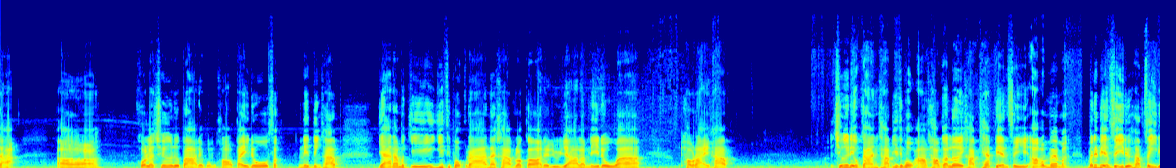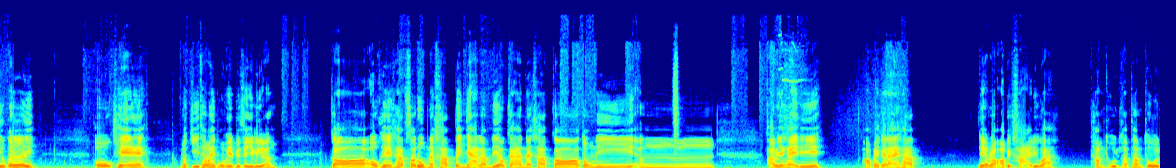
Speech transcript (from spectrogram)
จะเอ่อคนละชื่อหรือเปล่าเดี๋ยวผมขอไปดูสักนิดนึงครับ ยาลำเมื่อกี้ 26 ร้านนะครับ แล้วก็เดี๋ยวดูยาลำนี้ดูว่าเท่าไหร่ครับ ชื่อเดียวกันครับ 26อ้าวเท่ากันเลยครับแค่เปลี่ยนสีอ้าวไม่ไม่ไม่ได้เปลี่ยนสีด้วยครับสีเดียวกันเลย โอเค เมื่อกี้ทำไมผมเห็นเป็นสีเหลือง ก็โอเคครับสรุปนะครับ เป็นยาลำเดียวกันนะครับ ก็ตรงนี้อืมเอายังไงดี เอาไปก็ได้ครับ เดี๋ยวเราเอาไปขายดีกว่าทำทุนครับทำทุน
